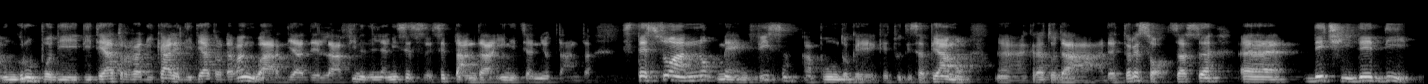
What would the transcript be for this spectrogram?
un gruppo di, di, teatro radicale, di teatro d'avanguardia della fine degli anni 70, inizio anni 80. Stesso anno Memphis, appunto che, che tutti sappiamo, eh, creato da da, Ettore Sozzas, eh, decide di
